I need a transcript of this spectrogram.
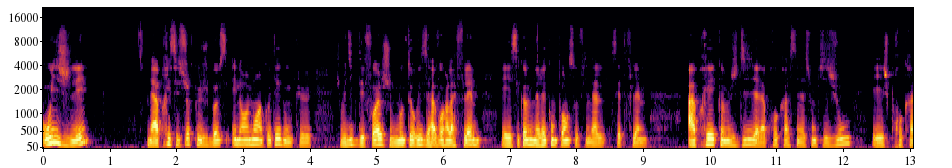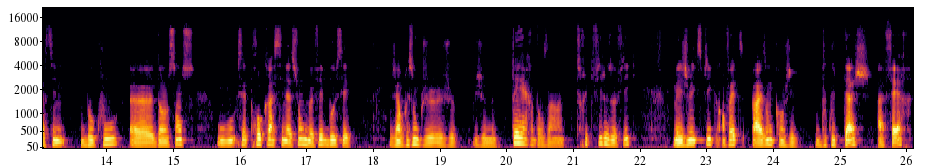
oui, je l'ai, mais après, c'est sûr que je bosse énormément à côté. Donc, je me dis que des fois, je m'autorise à avoir la flemme. Et c'est comme une récompense au final, cette flemme. Après, comme je dis, il y a la procrastination qui joue. Et je procrastine beaucoup euh, dans le sens où cette procrastination me fait bosser. J'ai l'impression que je, je, me perds dans un truc philosophique, mais je m'explique. En fait, par exemple, quand j'ai beaucoup de tâches à faire,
